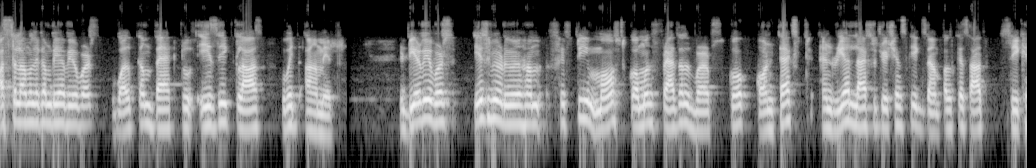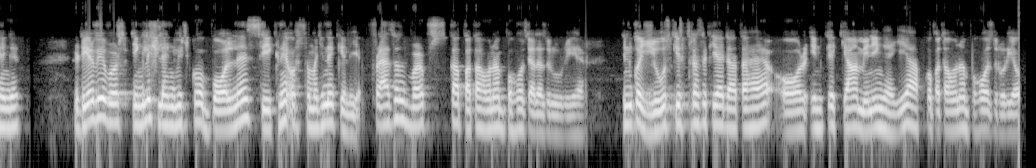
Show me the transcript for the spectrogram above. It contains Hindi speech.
Assalamu alaikum dear viewers. Welcome back to easy class with Amir. Dear viewers, इस वीडियो में हम 50 मोस्ट कॉमन फ्रेजल वर्ब्स को context and real life situations की एग्जांपल के साथ सीखेंगे। डियर व्यूवर्स इंग्लिश लैंग्वेज को बोलने, सीखने और समझने के लिए फ्रेजल वर्ब्स का पता होना बहुत ज़्यादा ज़रूरी है। इनको यूज़ किस तरह से किया जाता है और इनके क्या मीनिंग है, ये आपको पता होना बहुत ज़रूरी है।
